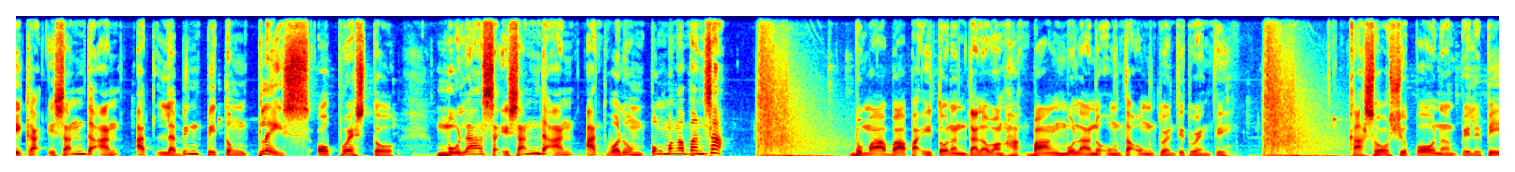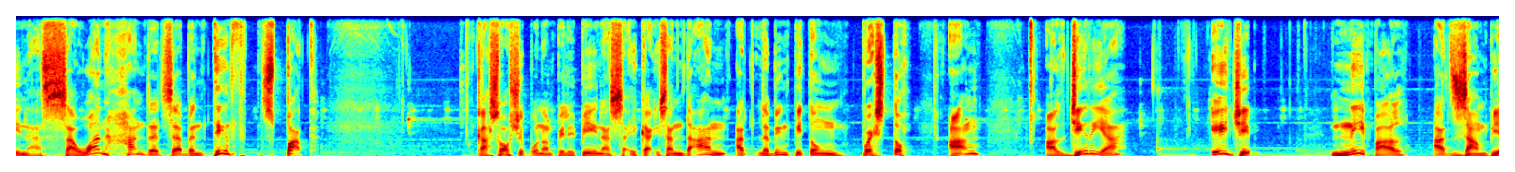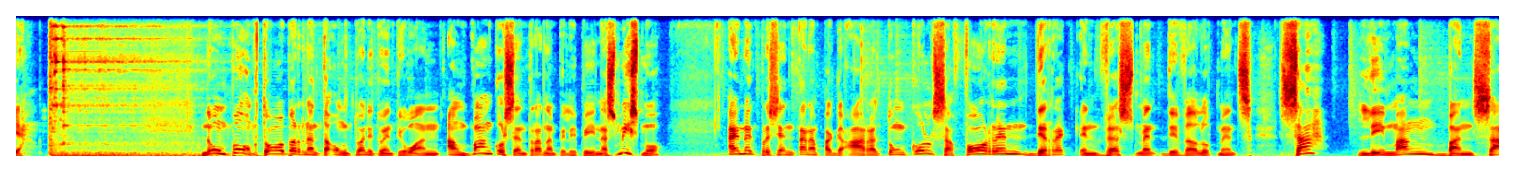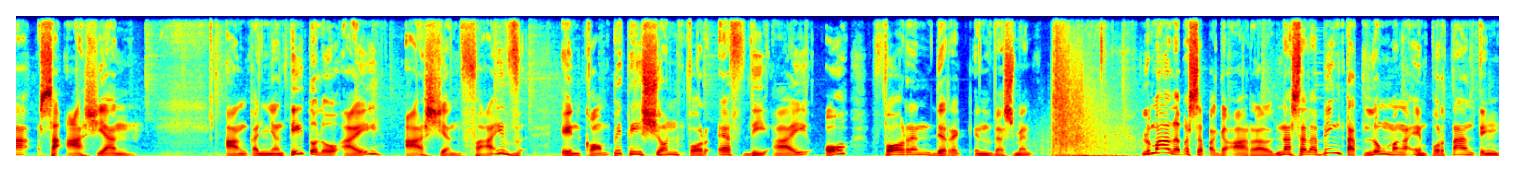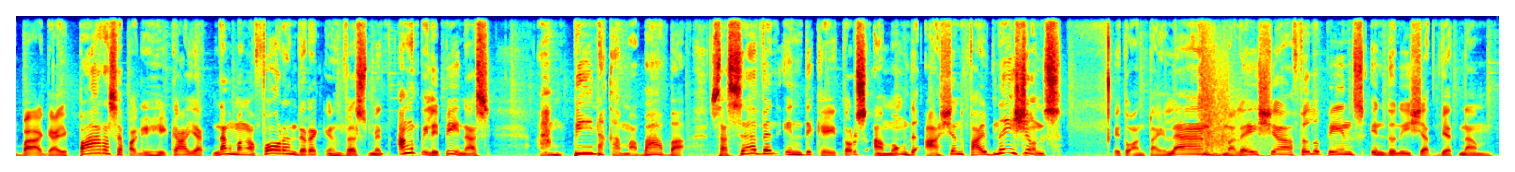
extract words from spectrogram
ika-isandaan at labing pitong place o pwesto mula sa isandaan at walumpung mga bansa. Bumaba pa ito ng dalawang hakbang mula noong taong 2020. Kasosyo po ng Pilipinas sa 117th spot. Kasosyo po ng Pilipinas sa ika-isandaan at labing pitong pwesto ang Algeria, Egypt, Nepal at Zambia. Noong po October ng taong 2021, ang Bangko Sentral ng Pilipinas mismo ay nagpresenta ng pag-aaral tungkol sa foreign direct investment developments sa limang bansa sa ASEAN. Ang kanyang titulo ay ASEAN 5 in Competition for FDI o Foreign Direct Investment. Lumalabas sa pag-aaral na sa labing tatlong mga importanteng bagay para sa paghihikayat ng mga foreign direct investment ang Pilipinas ang pinakamababa sa seven indicators among the ASEAN 5 nations. Ito ang Thailand, Malaysia, Philippines, Indonesia at Vietnam.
